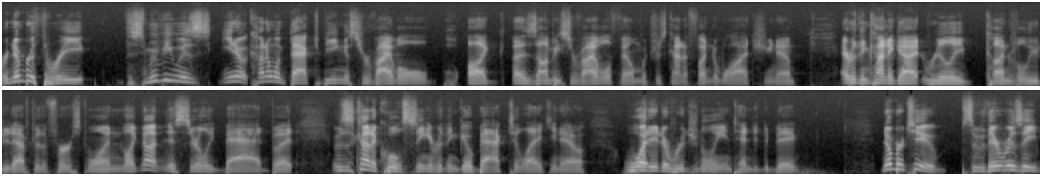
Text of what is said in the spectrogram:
Or number three, this movie was you know it kind of went back to being a survival uh, like a zombie survival film, which was kind of fun to watch. You know, everything kind of got really convoluted after the first one. Like not necessarily bad, but it was just kind of cool seeing everything go back to like you know what it originally intended to be. Number two, so there was a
